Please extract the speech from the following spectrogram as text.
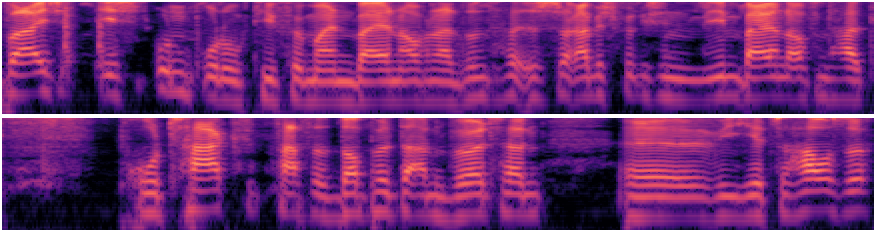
war ich echt unproduktiv für meinen Bayern-Aufenthalt. Sonst schreibe ich wirklich in jedem Bayern-Aufenthalt pro Tag fast das Doppelte an Wörtern äh, wie hier zu Hause.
